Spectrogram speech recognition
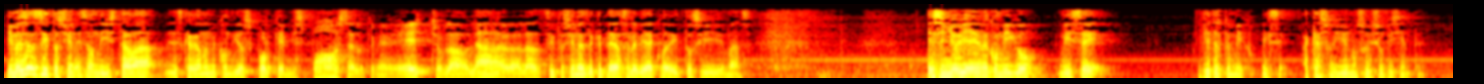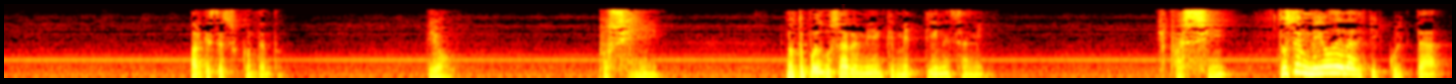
Y en esas situaciones donde yo estaba descargándome con Dios porque mi esposa, lo que me había hecho, bla, bla, bla, las situaciones de que te hace la vida de cuadritos y demás. El Señor viene conmigo, me dice, fíjate que me dijo, me dice, ¿acaso yo no soy suficiente para que estés contento? Yo, pues sí. ¿No te puedes gozar en mí en que me tienes a mí? Yo, pues sí. Entonces, en medio de la dificultad,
